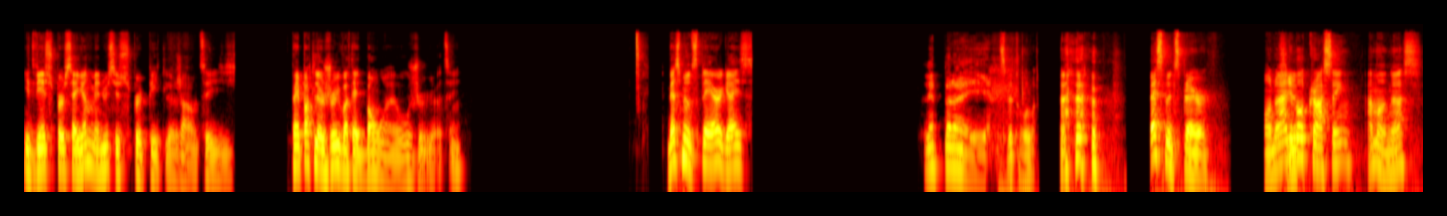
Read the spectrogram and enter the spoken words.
Il devient Super Saiyan, mais lui, c'est Super Pete, là. Genre, tu sais. il- Peu importe le jeu, il va être bon euh, au jeu, là. Best multiplayer, guys. Le play. Un petit peu trop loin. Best multiplayer. On a Animal Crossing, Among Us,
